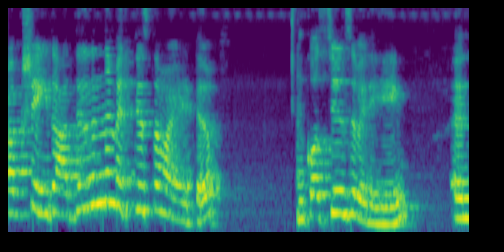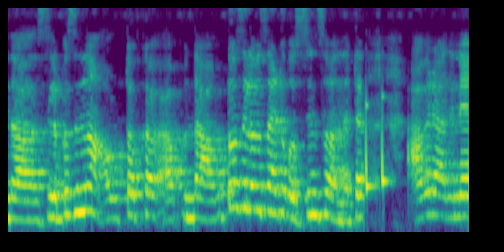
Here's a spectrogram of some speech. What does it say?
പക്ഷേ ഇത് അതിൽ നിന്നും വ്യത്യസ്തമായിട്ട് ക്വസ്റ്റ്യൻസ് വരികയും എന്താ സിലബസിൽ നിന്ന് ഔട്ട് ഓഫ് എന്താ ഔട്ട് ഓഫ് സിലബസ് ആയിട്ട് ക്വസ്റ്റ്യൻസ് വന്നിട്ട് അവരതിനെ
